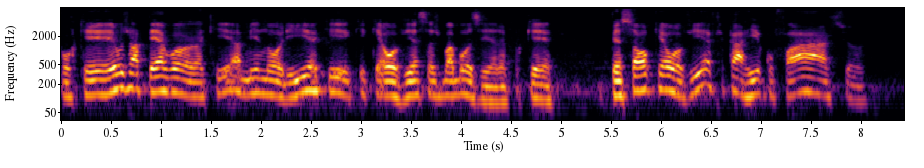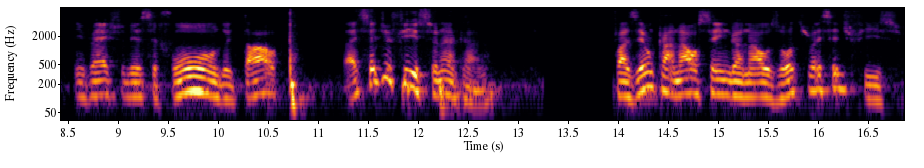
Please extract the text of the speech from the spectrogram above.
Porque eu já pego aqui a minoria que, que quer ouvir essas baboseiras. Porque o pessoal quer ouvir é ficar rico fácil, investe nesse fundo e tal. Vai ser difícil, né, cara? Fazer um canal sem enganar os outros vai ser difícil.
